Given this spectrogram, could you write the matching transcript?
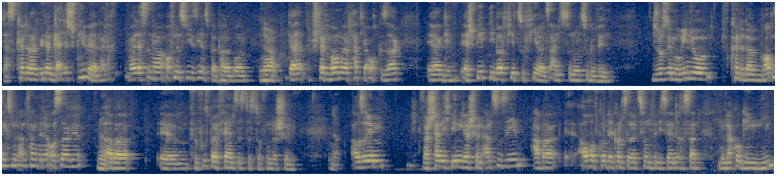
das könnte halt wieder ein geiles Spiel werden. Einfach, weil das immer offenes Visier ist bei Paderborn. Ja. Der Steffen Baumgart hat ja auch gesagt, er, er spielt lieber 4 zu 4 als 1 zu 0 zu gewinnen. Jose Mourinho könnte da überhaupt nichts mit anfangen mit der Aussage, Ja. aber ähm, für Fußballfans ist das doch wunderschön. Ja. Außerdem wahrscheinlich weniger schön anzusehen, aber äh, auch aufgrund der Konstellation finde ich sehr interessant, Monaco gegen Nîmes,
